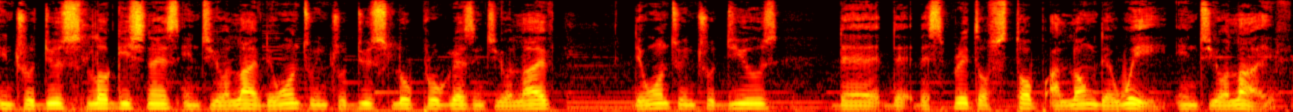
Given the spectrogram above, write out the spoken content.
introduce sluggishness into your life. They want to introduce slow progress into your life. They want to introduce the, the, the spirit of stop along the way into your life.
